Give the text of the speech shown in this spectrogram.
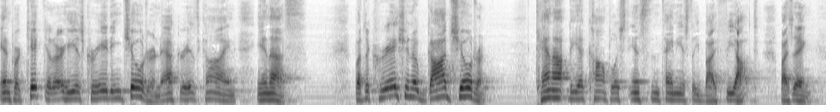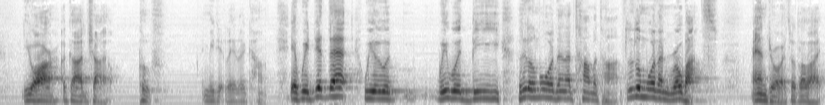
In particular, He is creating children after His kind in us. But the creation of God's children cannot be accomplished instantaneously by fiat, by saying, You are a God child. Poof. Immediately they come. If we did that, we would, we would be little more than automatons, little more than robots, androids, or the like.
